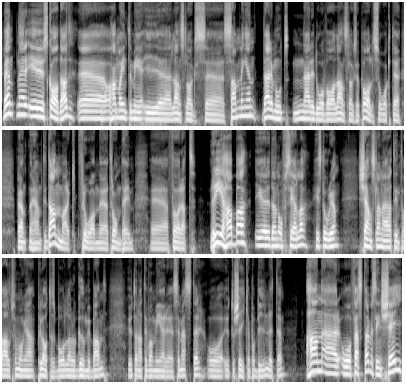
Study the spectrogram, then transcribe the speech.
Bentner är ju skadad eh, och han var inte med i eh, landslagssamlingen. Däremot när det då var landslagsuppehåll så åkte Bentner hem till Danmark från eh, Trondheim eh, för att rehabba, är den officiella historien. Känslan är att det inte var allt för många pilatesbollar och gummiband utan att det var mer eh, semester och ut och kika på byn lite. Han är och festar med sin tjej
